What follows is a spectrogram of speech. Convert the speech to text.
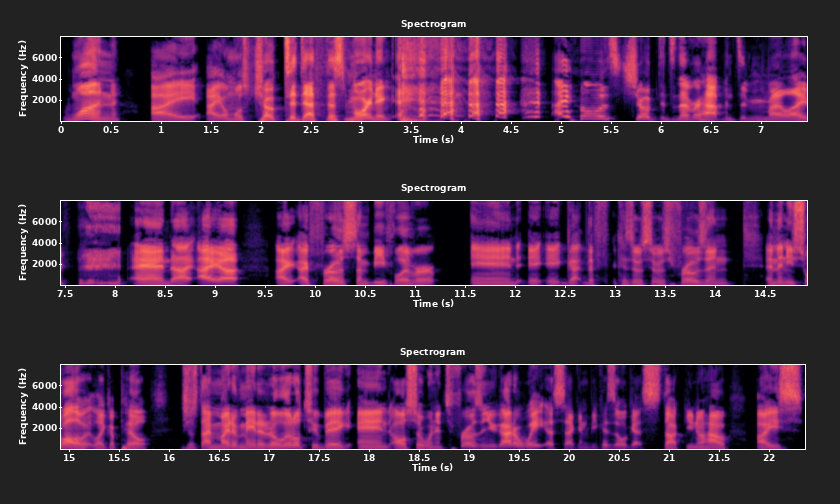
One, I I almost choked to death this morning. I almost choked. It's never happened to me in my life, and I I uh, I, I froze some beef liver and it, it got the because it was it was frozen, and then you swallow it like a pill. Just I might have made it a little too big, and also when it's frozen, you gotta wait a second because it'll get stuck. You know how ice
